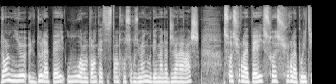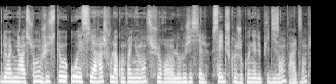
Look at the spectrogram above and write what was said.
dans le milieu de la paye ou en tant qu'assistante ressources humaines ou des managers RH, soit sur la paye, soit sur la politique de rémunération jusqu'au SIRH ou l'accompagnement sur euh, le logiciel Sage que je connais depuis 10 ans par exemple.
